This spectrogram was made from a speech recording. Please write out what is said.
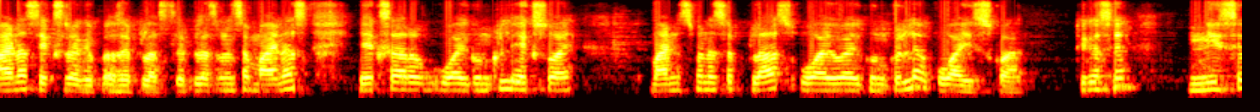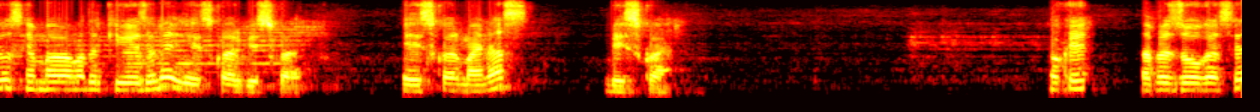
মাইনাস এক্সের আগে প্লাস প্লাস মাইনাসে মাইনাস এক্স আর ওয়াই গুণ করলে এক্স ওয়াই মাইনাস মাইনাসে প্লাস ওয়াই ওয়াই গুণ করলে ওয়াই স্কোয়ার ঠিক আছে? নিচেও সেম ভাবে আমাদের কি হয়ে যাবে? A square b square a square minus b square okay তারপরে যোগ আছে,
